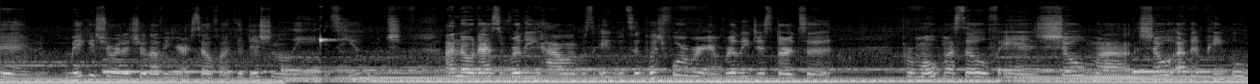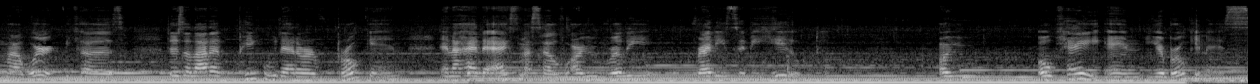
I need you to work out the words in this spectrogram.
and making sure that you're loving yourself unconditionally is huge. I know that's really how i was able to push forward and really just start to promote myself and show my show other people my work because there's a lot of people that are broken and i had to ask myself are you really ready to be healed are you okay in your brokenness.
